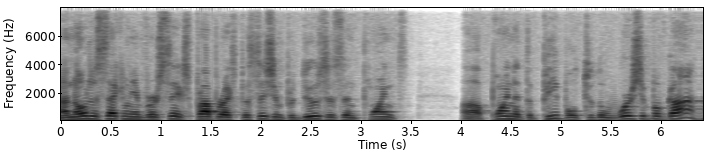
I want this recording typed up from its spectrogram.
Now, notice, secondly, in verse 6, proper exposition produces and points, uh, pointed the people to the worship of God.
